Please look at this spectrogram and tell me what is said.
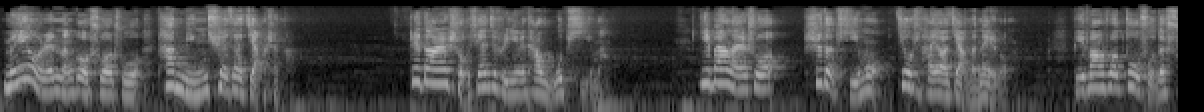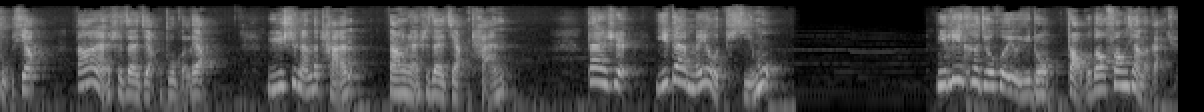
没有人能够说出他明确在讲什么。这当然首先就是因为他无题嘛。一般来说。诗的题目就是他要讲的内容，比方说杜甫的《蜀相》，当然是在讲诸葛亮；虞世南的《蝉》，当然是在讲蝉。但是，一旦没有题目，你立刻就会有一种找不到方向的感觉。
